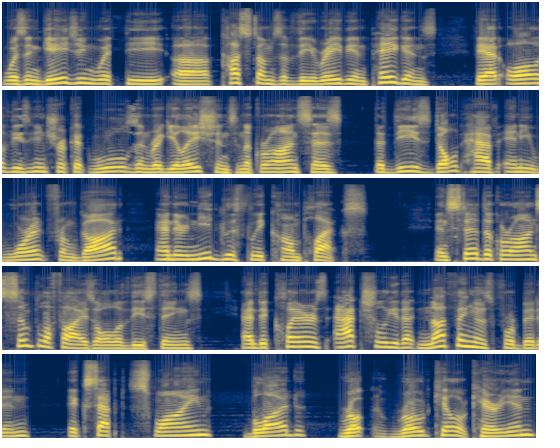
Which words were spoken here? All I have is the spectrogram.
was engaging with the uh, customs of the Arabian pagans. They had all of these intricate rules and regulations, and the Quran says that these don't have any warrant from God and they're needlessly complex. Instead, the Quran simplifies all of these things and declares actually that nothing is forbidden except swine, blood, ro- roadkill or carrion,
